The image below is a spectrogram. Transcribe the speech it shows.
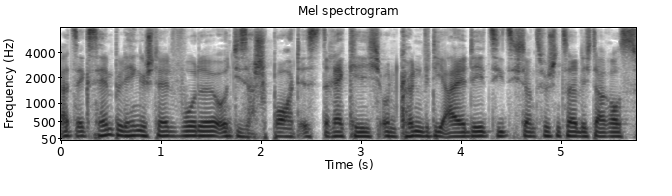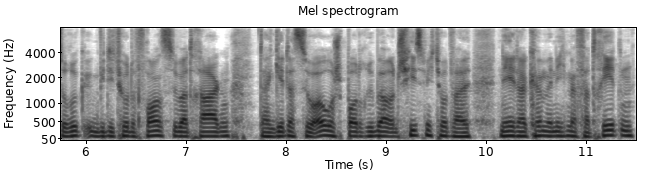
als Exempel hingestellt wurde und dieser Sport ist dreckig und können wir die ARD zieht sich dann zwischenzeitlich daraus zurück, irgendwie die Tour de France zu übertragen. Dann geht das zu Eurosport rüber und schießt mich tot, weil, nee, da können wir nicht mehr vertreten.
